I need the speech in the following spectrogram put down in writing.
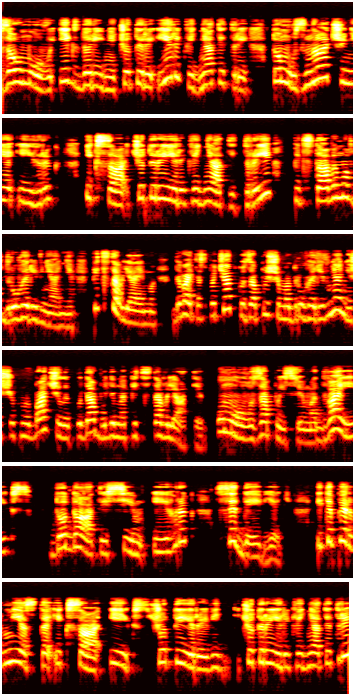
за умови х дорівнює 4y відняти 3. Тому значення y, х 4y відняти 3 підставимо в друге рівняння. Підставляємо. Давайте спочатку запишемо друге рівняння, щоб ми бачили, куди будемо підставляти. Умову записуємо 2х, додати 7y – це 9. І тепер вмісто х, х 4, від, 4y відняти 3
